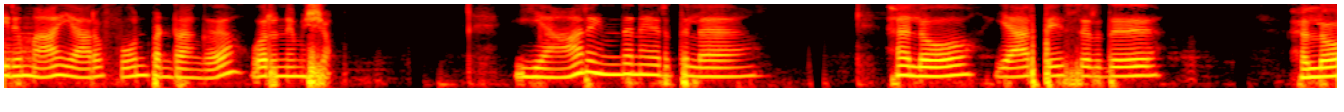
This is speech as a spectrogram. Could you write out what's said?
இருமா யாரோ ஃபோன் பண்ணுறாங்க ஒரு நிமிஷம். யார் இந்த நேரத்தில்? ஹலோ யார் பேசுறது? ஹலோ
